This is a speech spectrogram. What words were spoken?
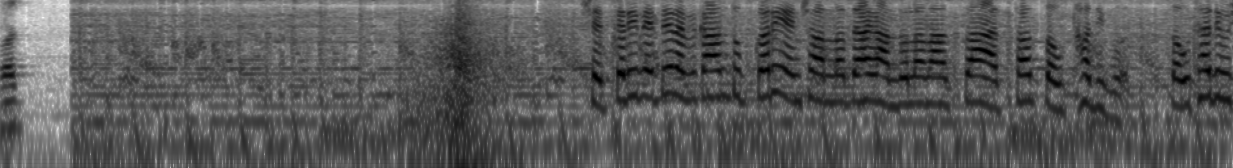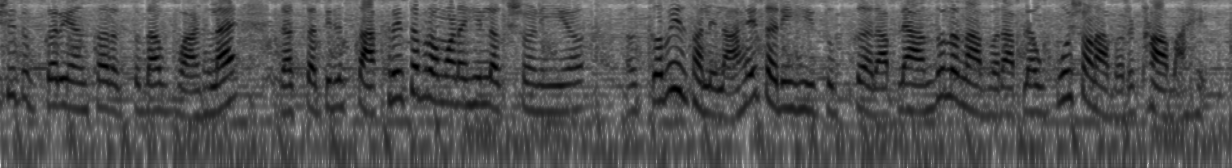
राज. शेतकरी नेते रविकांत तुपकर यांच्या अन्नत्याग आंदोलनाचा आजचा चौथा दिवस. चौथ्या दिवशी तुपकर यांचा रक्तदाब वाढलाय. रक्तातील साखरेचं प्रमाणही लक्षणीय कमी झालेलं आहे तरीही तुपकर आपल्या आंदोलनावर आपल्या उपोषणावर ठाम आहेत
